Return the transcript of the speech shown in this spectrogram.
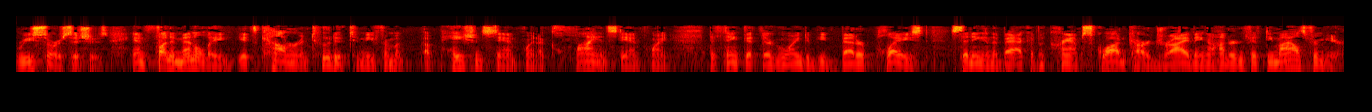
resource issues. And fundamentally, it's counterintuitive to me from a, a patient standpoint, a client standpoint, to think that they're going to be better placed sitting in the back of a cramped squad car driving 150 miles from here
